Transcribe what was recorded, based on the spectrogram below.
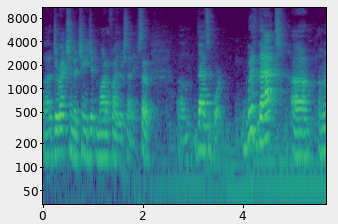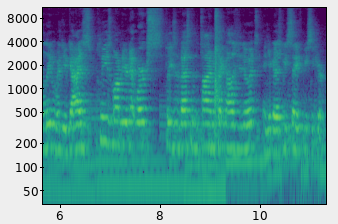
uh, direction to change it and modify their settings. So um, that's important. With that, um, I'm going to leave it with you guys. Please monitor your networks. Please invest in the time and technology to do it. And you guys be safe, be secure.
